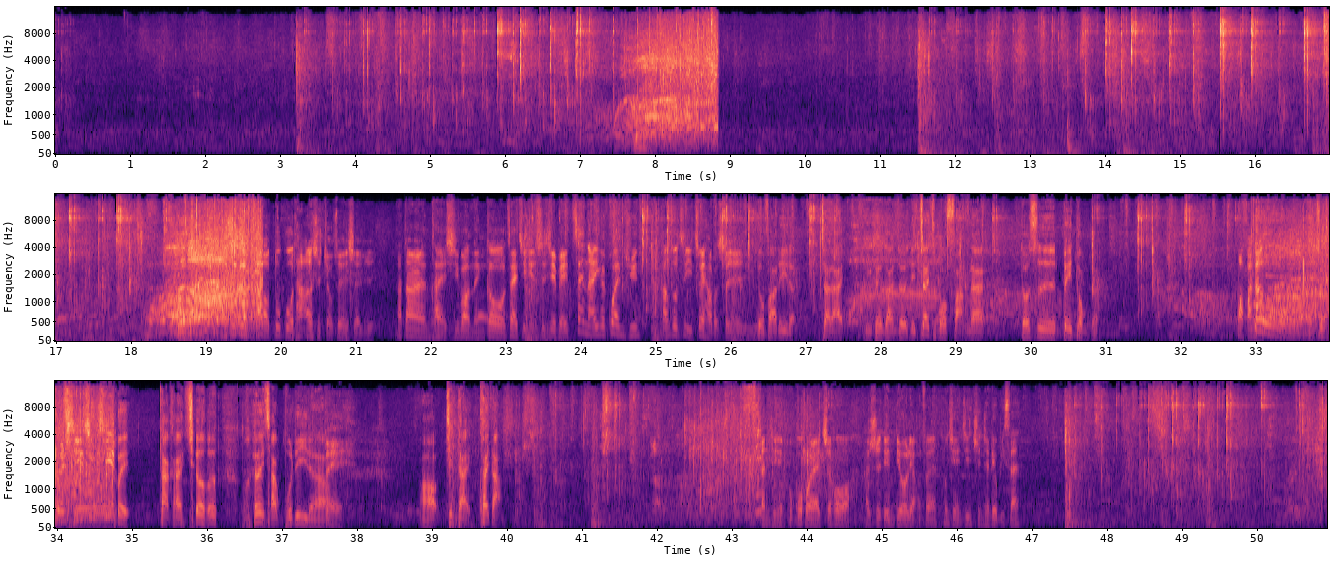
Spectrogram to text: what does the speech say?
度过他二十九岁的生日，那当然他也希望能够在今年世界杯再拿一个冠军，当做自己最好的生日礼物。有发力了，再来，你可以看出，你再怎么防呢，都是被动的。哇，反弹！这个球会大概就非常不利了啊。对，好，进台快打。暂停，不过回来之后还是连丢两分，目前已经形成六比三。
